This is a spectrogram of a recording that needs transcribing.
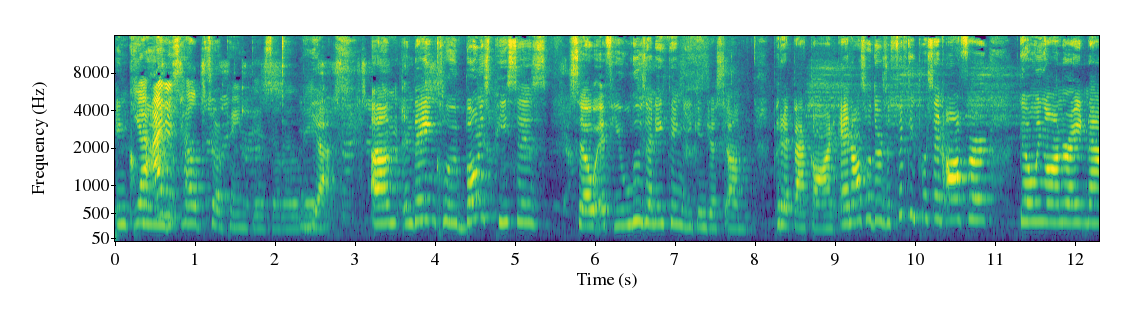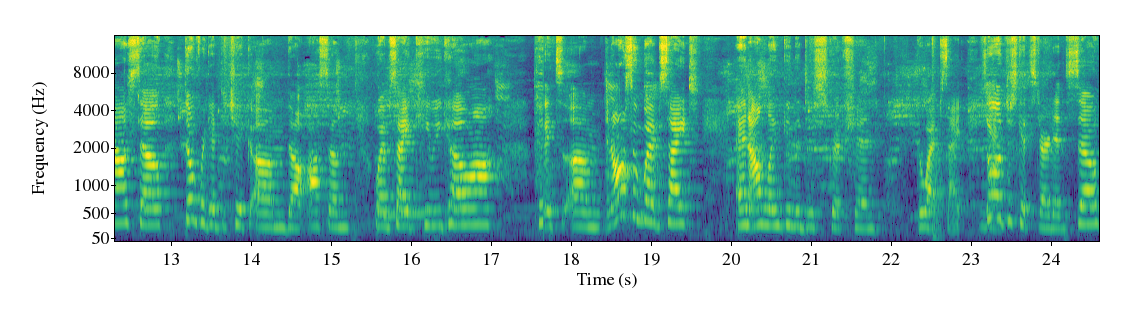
include. Yeah, I just helped her paint this a little bit. Yeah, um, and they include bonus pieces. So if you lose anything, you can just um, put it back on. And also, there's a 50% offer going on right now. So don't forget to check um, the awesome website KiwiCo. It's um, an awesome website, and I'll link in the description the website. So. I'll just get started. So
